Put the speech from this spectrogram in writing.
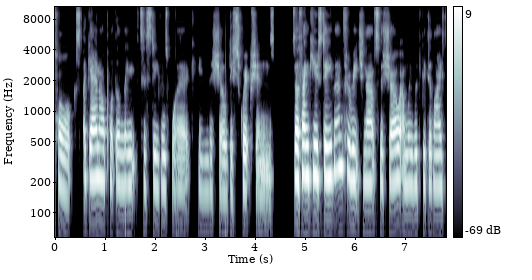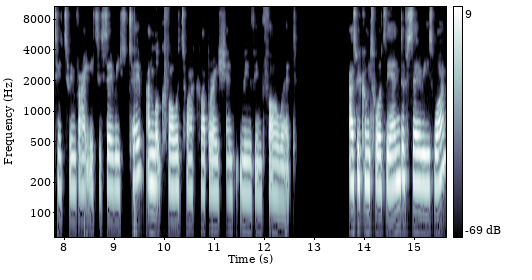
Talks. Again, I'll put the link to Stephen's work in the show descriptions. So thank you, Stephen, for reaching out to the show, and we would be delighted to invite you to Series 2 and look forward to our collaboration moving forward. As we come towards the end of Series 1,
